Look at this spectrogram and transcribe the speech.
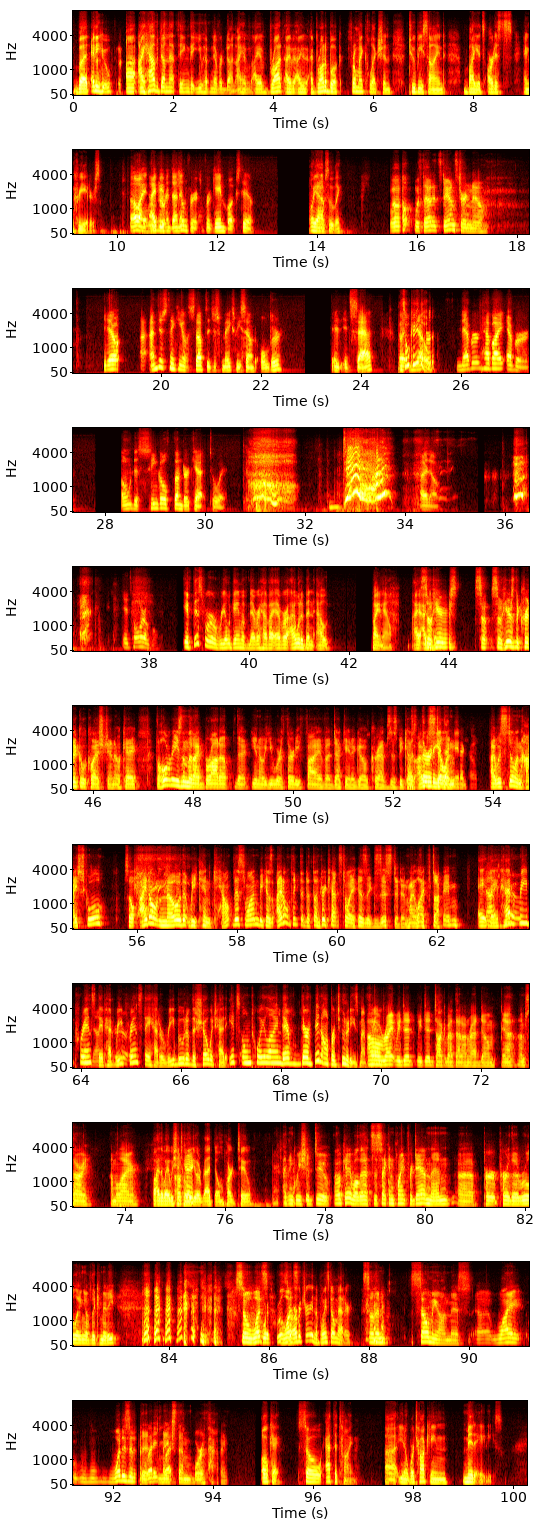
but anywho, uh, I have done that thing that you have never done. I have I have brought I've, I I brought a book from my collection to be signed by its artists and creators. Oh, I, I've even done it for for game books too. Oh yeah, absolutely. Well, with that, it's Dan's turn now. You know, I, I'm just thinking of stuff that just makes me sound older. It, it's sad. That's okay never, though. Never have I ever owned a single Thundercat toy. Dad! I know. it's horrible. If this were a real game of Never Have I Ever, I would have been out by now. I, I'd so here's so so here's the critical question okay the whole reason that i brought up that you know you were 35 a decade ago krebs is I because was i was, still a in ago. i was still in high school so i don't know that we can count this one because i don't think that the thundercats toy has existed in my lifetime Hey, they've had reprints. Not they've had true. reprints. They had a reboot of the show, which had its own toy line. There, there have been opportunities, my friend. oh right we did we did talk about that on rad dome yeah i'm sorry i'm a liar By the way, we should totally do a Rad Dome Part Two. I think we should too. Okay, well that's the second point for Dan then, uh, per per the ruling of the committee. So what's Where the rules are what's arbitrary and the points don't matter. so then sell me on this. Uh, why? What is it that makes what? them worth having? Okay, so at the time, uh, you know, we're talking mid '80s.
